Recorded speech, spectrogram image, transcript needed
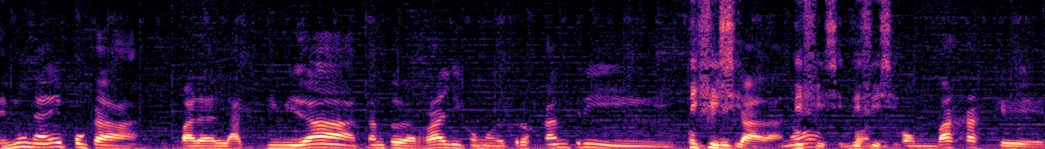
en una época para la actividad tanto de rally como de cross country Difícil, complicada, ¿no? difícil, Con- difícil. Con bajas que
